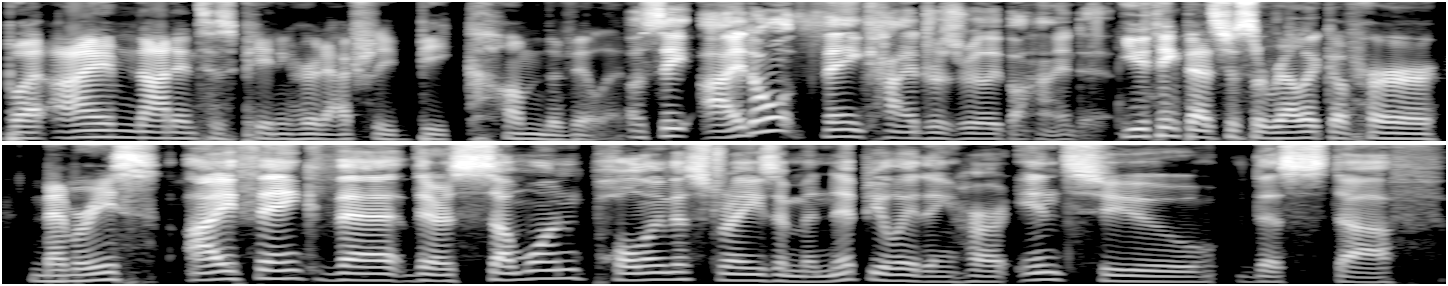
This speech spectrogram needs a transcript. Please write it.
But I'm not anticipating her to actually become the villain. Oh, see, I don't think Hydra's really behind it. You think that's just a relic of her memories? I think that there's someone pulling the strings and manipulating her into this stuff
